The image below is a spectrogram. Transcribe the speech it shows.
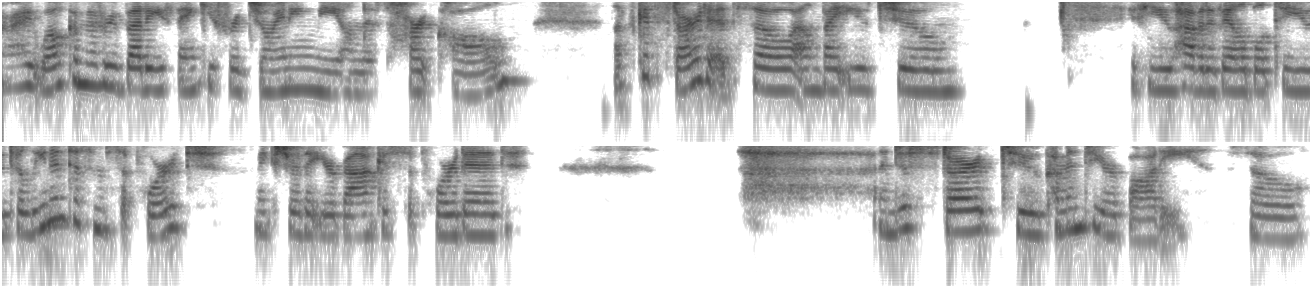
All right, welcome everybody. Thank you for joining me on this heart call. Let's get started. So, I'll invite you to, if you have it available to you, to lean into some support. Make sure that your back is supported. And just start to come into your body. So,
